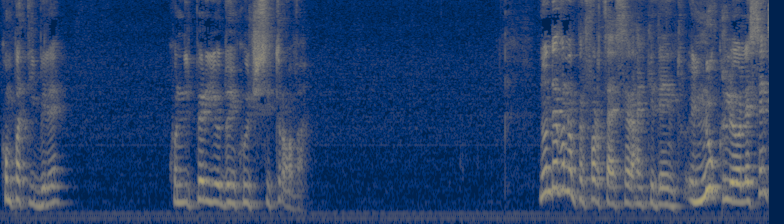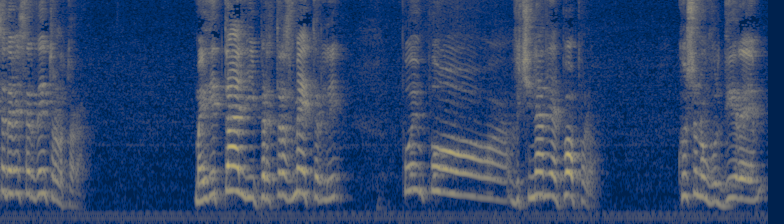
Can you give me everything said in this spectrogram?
compatibile con il periodo in cui ci si trova. Non devono per forza essere anche dentro. Il nucleo, l'essenza deve essere dentro la Torah. Ma i dettagli per trasmetterli puoi un po' avvicinarli al popolo. Questo non vuol dire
